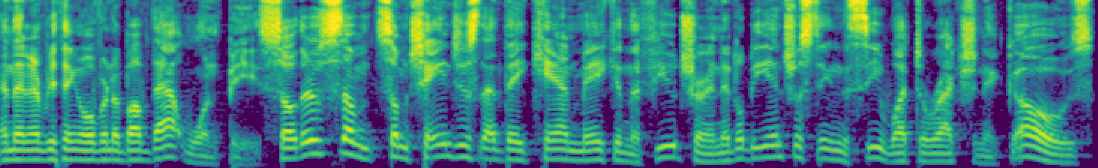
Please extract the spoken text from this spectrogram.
and then everything over and above that won't be. So there's some some changes that they can make in the future and it'll be interesting to see what direction it goes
